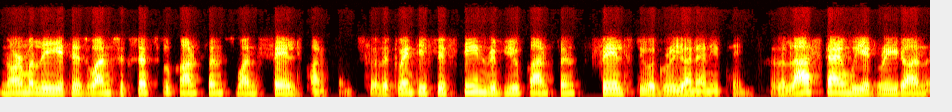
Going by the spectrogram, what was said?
Normally, it is one successful conference, one failed conference. So the 2015 review conference failed to agree on anything. The last time we agreed on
